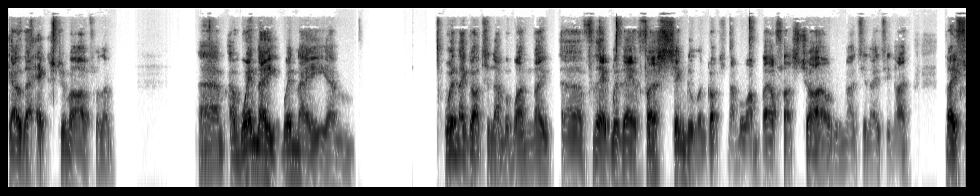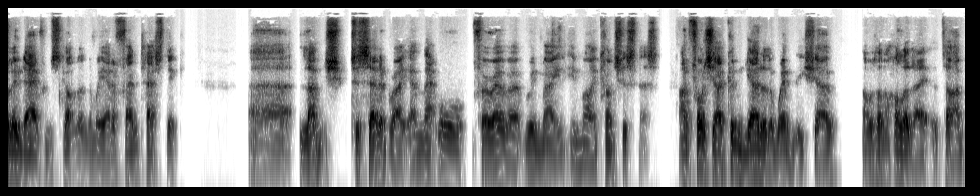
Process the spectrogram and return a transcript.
go that extra mile for them. Um, and when they when they um, when they got to number one, they uh, for their with their first single that got to number one, Belfast Child in 1989, they flew down from Scotland and we had a fantastic uh, lunch to celebrate, and that will forever remain in my consciousness. Unfortunately, I couldn't go to the Wembley show. I was on a holiday at the time,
